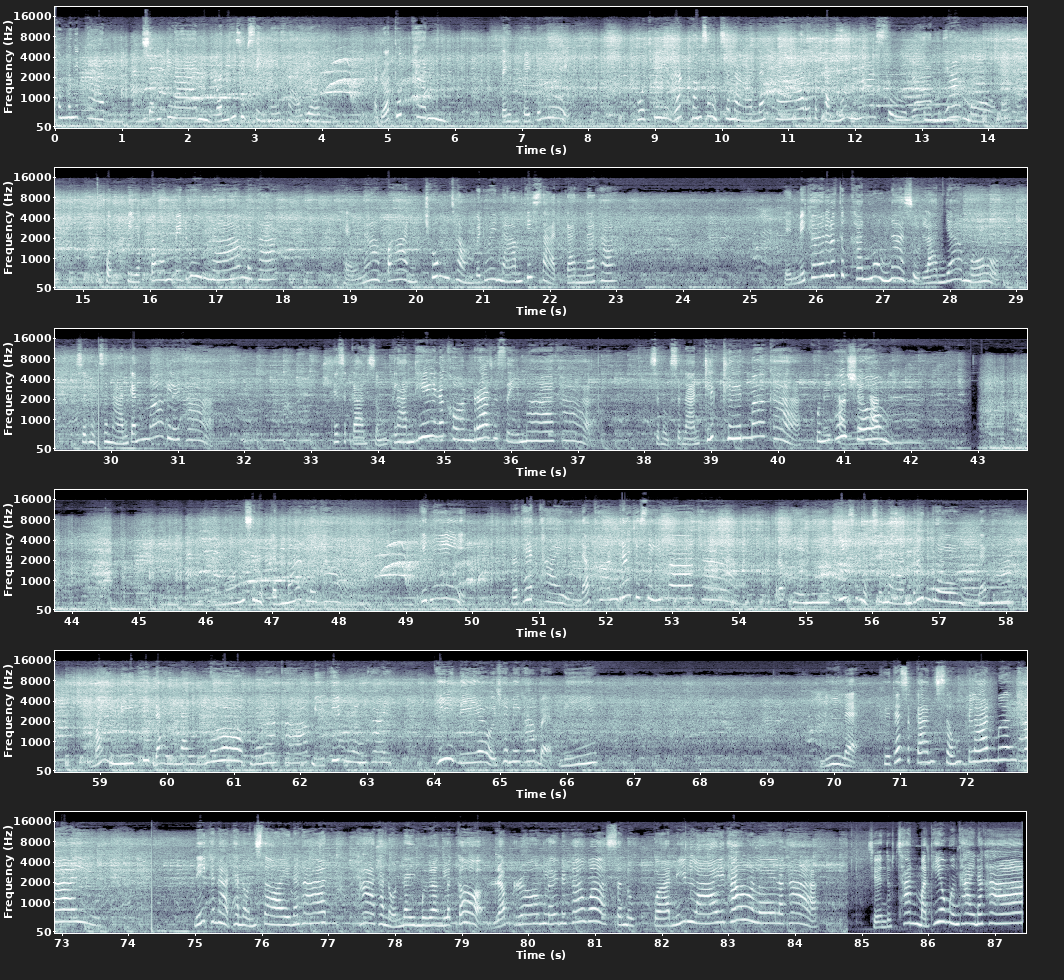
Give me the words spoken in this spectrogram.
ชมบรรยากาศสงกรานต์วันที่ 14 เมษายน รถทุกคัน เต็มไปด้วย ผู้ที่รักความสนุกสนานนะคะรถทุกคันมุ่งหน้าสู่รานย่าโมนะคะทุกคนเปียกปอนไปด้วยน้ำนะคะ แถวหน้าบ้านชุ่มฉ่ำไปด้วยน้ำที่สาดกันนะคะเห็นไหมคะรถทุกคันมุ่งหน้าสู่ลานย่าโม สนุกสนานกันมากเลยค่ะ เทศกาลสงกรานต์ที่นครราชสีมาค่ะ สนุกสนานคลึกคลื้นมากค่ะ คุณผู้ชมน้องสนุกกันมากเลยค่ะ ที่นี่ ประเทศไทยนครราชสีมาค่ะ ประเพณีที่สนุกสนานรื่นเริง ที่ใดในโลกนะคะ มีที่เมืองไทย ที่เดียวใช่ไหมคะแบบนี้ นี่แหละคือเทศกาลสงกรานต์เมืองไทย นี่ขนาดถนนซอยนะคะ ถ้าถนนในเมืองแล้วก็รับรองเลยนะคะว่าสนุกกว่านี้หลายเท่าเลยล่ะค่ะ เชิญทุกท่านมาเที่ยวเมืองไทยนะคะ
